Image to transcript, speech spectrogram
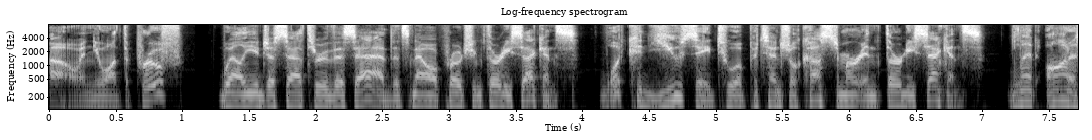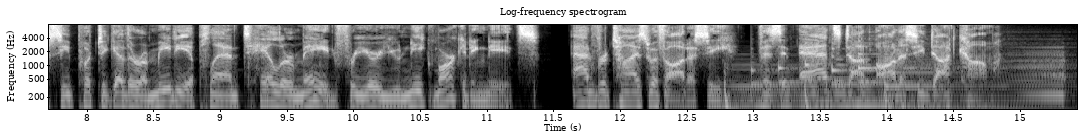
Oh, and you want the proof? Well, you just sat through this ad that's now approaching 30 seconds. What could you say to a potential customer in 30 seconds? Let Audacy put together a media plan tailor made for your unique marketing needs. Advertise with Audacy. Visit ads.audacy.com.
